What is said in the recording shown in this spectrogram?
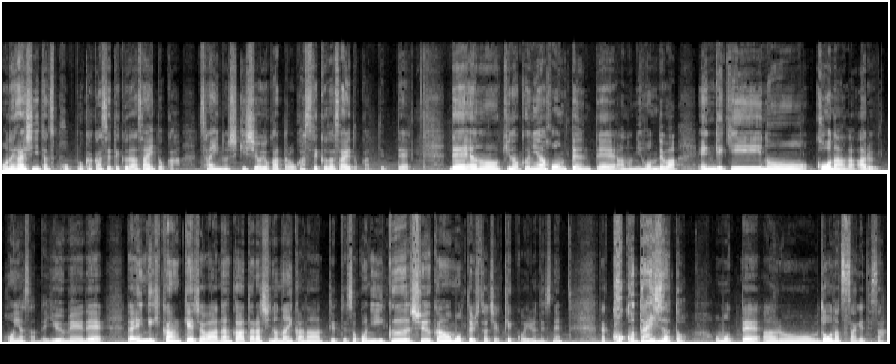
お願いしに行ったんです。ポップ書かせてくださいとかサインの色紙をよかったら置かせてくださいとかって言って。であの紀ノ国屋本店ってあの日本では演劇のコーナーがある本屋さんで有名で。演劇関係者は何か新しいのないかなって言ってそこに行く習慣を持ってる人たちが結構いるんですね。ここ大事だと。思って、あの、ドーナツ下げてさ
